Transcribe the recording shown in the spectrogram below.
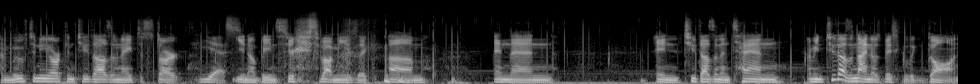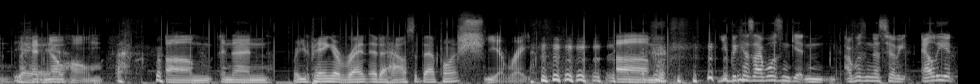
I moved to New York in 2008 to start, Yes. you know, being serious about music. Um, and then in 2010, I mean, 2009 I was basically gone. Yeah, I had yeah, no yeah. home. um, and then, Were you paying a rent at a house at that point? yeah, right. um, yeah, because I wasn't getting, I wasn't necessarily. Elliot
